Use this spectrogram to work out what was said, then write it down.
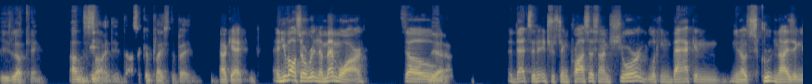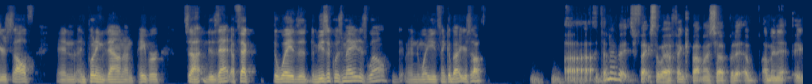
he's looking undecided. That's a good place to be. Okay. And you've also written a memoir. So Yeah. that's an interesting process, I'm sure, looking back and, you know, scrutinizing yourself and and putting it down on paper. So does that affect the way that the music was made as well, and the way you think about yourself? Uh, I don't know if it affects the way I think about myself, but it, I mean, it, it,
